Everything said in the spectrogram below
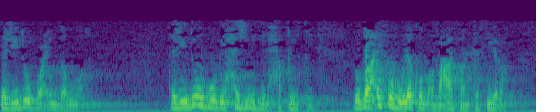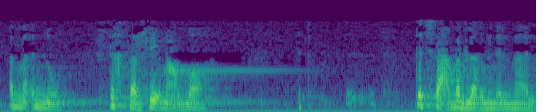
تجدوه عند الله. تجدوه بحجمه الحقيقي. يضاعفه لكم أضعافا كثيرة. أما أنه تخسر شيء مع الله تدفع مبلغ من المال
